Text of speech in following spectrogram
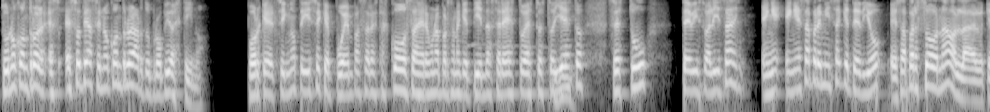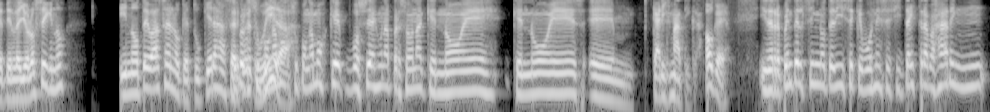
tú no controlas. Eso, eso te hace no controlar tu propio destino. Porque el signo te dice que pueden pasar estas cosas, eres una persona que tiende a hacer esto, esto, esto y Ujú. esto. Entonces tú te visualizas en, en- en esa premisa que te dio esa persona o la, el que te leyó los signos y no te basas en lo que tú quieras hacer con tu supongamos, vida. supongamos que vos seas una persona que no es, que no es eh, carismática. Ok, Y de repente el signo te dice que vos necesitáis trabajar en un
